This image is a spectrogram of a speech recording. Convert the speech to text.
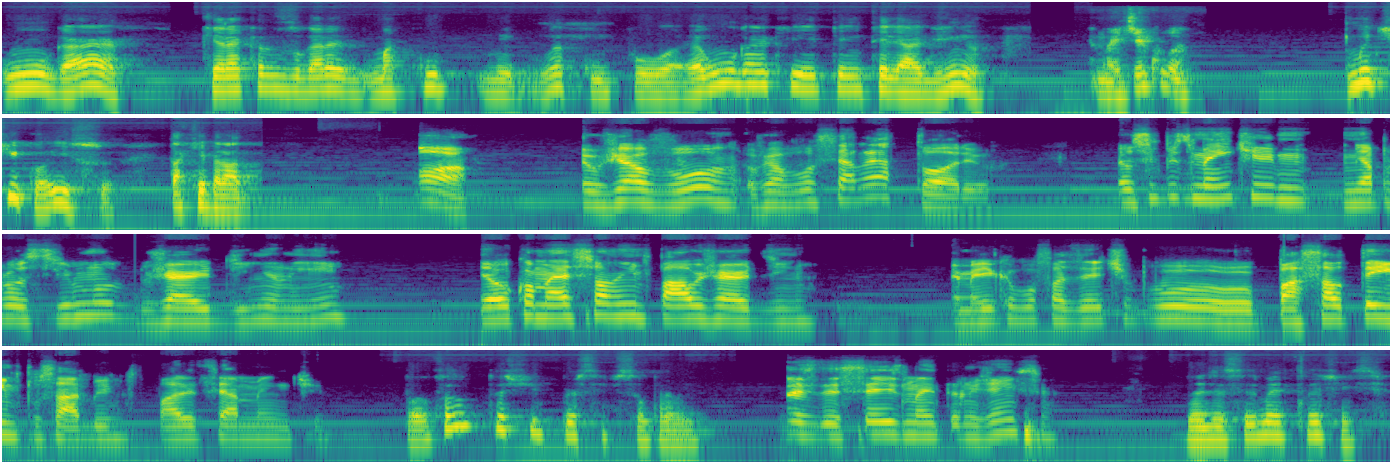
um lugar que era aqueles lugares, uma cúpula, não é cúpula, é um lugar que tem telhadinho. É uma retícula? Uma tícula, isso. Tá quebrado. Ó, eu já vou, eu já vou ser aleatório. Eu simplesmente me aproximo do jardim ali e eu começo a limpar o jardim. É meio que eu vou fazer, tipo, passar o tempo, sabe? Parecer a mente. Pode fazer um teste de percepção pra mim. 3D6 na inteligência? 2d6 mais inteligência.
